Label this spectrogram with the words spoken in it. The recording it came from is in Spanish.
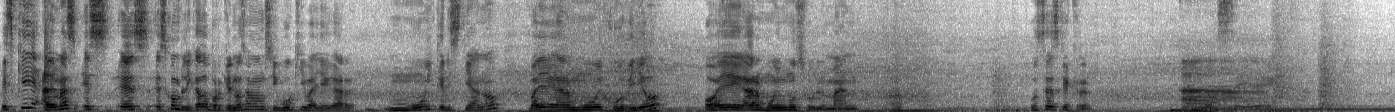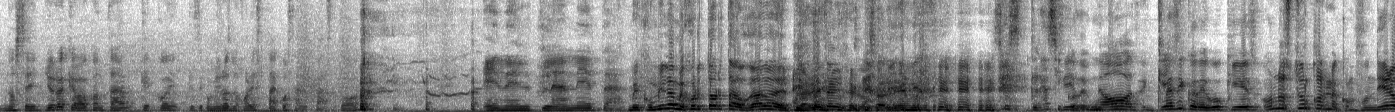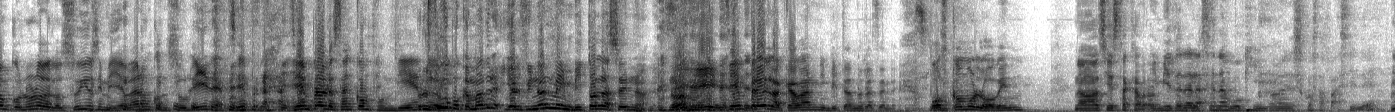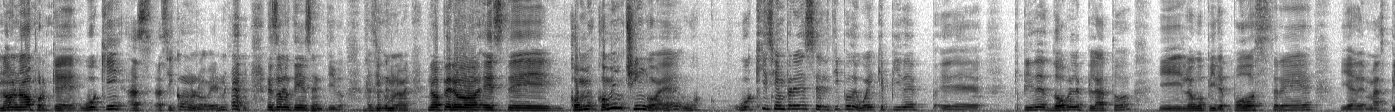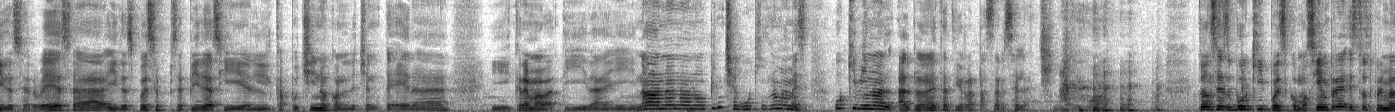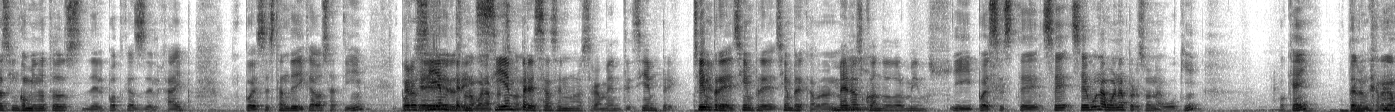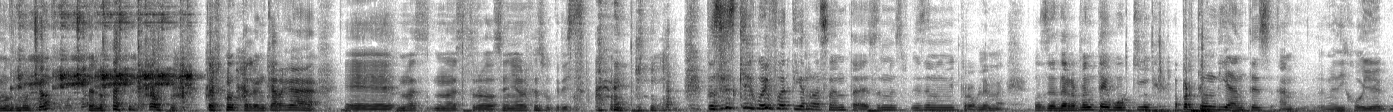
Es que además es, es, es complicado porque no sabemos si Wookie va a llegar muy cristiano, va a llegar muy judío o va a llegar muy musulmán. ¿no? ¿Ustedes qué creen? Ah, No sé. No sé, yo creo que va a contar que, se comió los mejores tacos al pastor en el planeta. Me comí la mejor torta ahogada del planeta en Jerusalén. Eso es clásico Sí, de Wookie. no, clásico de Wookiee es unos turcos me confundieron con uno de los suyos y me llevaron con su líder. Siempre, siempre lo están confundiendo. Pero estuvo y- poca madre y al final me invitó a la cena, ¿no? Sí, siempre lo acaban invitando a la cena. Pues, ¿cómo lo ven? No, así está cabrón. Invitar a la cena Wookiee no es cosa fácil, ¿eh? No, no, porque Wookie, as- así como lo ven, eso no tiene sentido. Así como lo ven. No, pero este, come, come un chingo, ¿eh? Wo- Wookie siempre es el tipo de güey que pide, eh, que pide doble plato y luego pide postre y además pide cerveza y después se, se pide así el capuchino con leche entera y crema batida y... No, no, no, no, pinche Wookie, no mames. Wookie vino al, al planeta Tierra a pasarse la chingada. Entonces, Wookie, pues como siempre, estos primeros cinco minutos del podcast del hype, pues están dedicados a ti. Pero porque eres siempre, una buena siempre persona. estás en nuestra mente, siempre. Siempre, siempre, siempre, cabrón. Menos Y- cuando dormimos. Y pues, este, sé, sé una buena persona, Wookie. ¿Ok? Te lo encargamos mucho. Te lo, te lo- te lo encarga eh, nues- nuestro Señor Jesucristo. Pues es que el güey fue a Tierra Santa. Eso no, es, ese no es mi problema. O sea, de repente Wookie, aparte un día antes, me dijo, oye,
